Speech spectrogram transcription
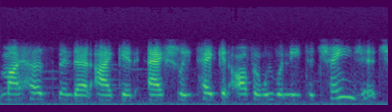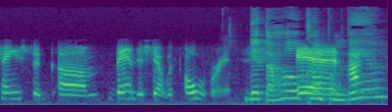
my husband that I could actually take it off and we would need to change it, change the um, bandage that was over it. Did the hole and come from them?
